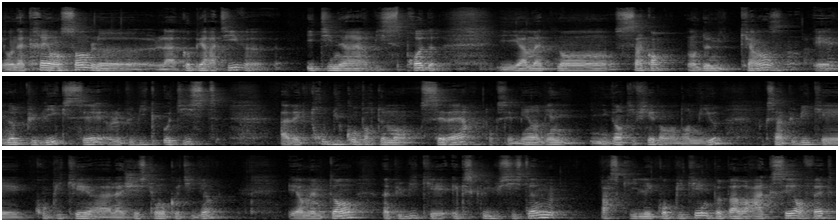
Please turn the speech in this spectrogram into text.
Et on a créé ensemble euh, la coopérative Itinéraire Bis Prod il y a maintenant 5 ans, en 2015. Et notre public, c'est le public autiste avec troubles du comportement sévère. Donc c'est bien, bien identifié dans, dans le milieu. Donc c'est un public qui est compliqué à la gestion au quotidien. Et en même temps, un public qui est exclu du système parce qu'il est compliqué, il ne peut pas avoir accès en fait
